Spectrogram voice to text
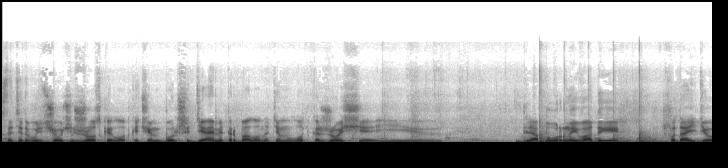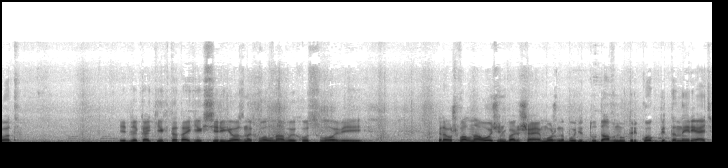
Кстати, это будет еще очень жесткой лодкой. Чем больше диаметр баллона, тем лодка жестче и для бурной воды подойдет. И для каких-то таких серьезных волновых условий. Когда уж волна очень большая, можно будет туда внутрь кокпита нырять.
